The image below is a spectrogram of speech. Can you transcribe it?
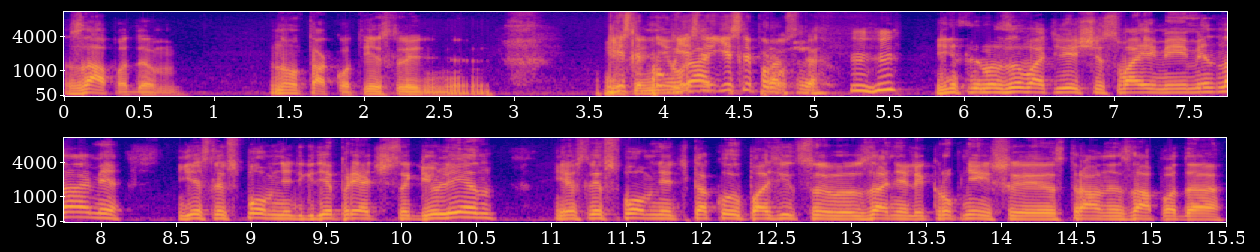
Западом. Ну, так вот, если если, если, врать, если, если просто. Вообще, если называть вещи своими именами, если вспомнить, где прячется Гюлен, если вспомнить, какую позицию заняли крупнейшие страны Запада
